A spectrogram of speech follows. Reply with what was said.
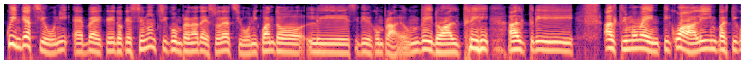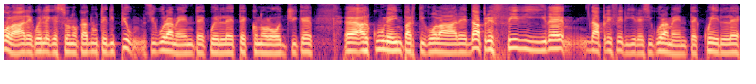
Quindi azioni, eh beh, credo che se non si comprano adesso le azioni, quando le si deve comprare? Non vedo altri, altri, altri momenti, quali in particolare quelle che sono cadute di più, sicuramente quelle tecnologiche, eh, alcune in particolare da preferire, da preferire sicuramente quelle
